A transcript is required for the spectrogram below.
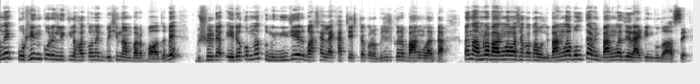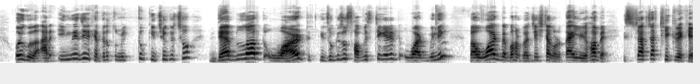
অনেক কঠিন করে লিখলে হয়তো অনেক বেশি নাম্বার পাওয়া যাবে। বিষয়টা এরকম না, তুমি নিজের ভাষায় লেখার চেষ্টা করো, বিশেষ করে বাংলাটা। কারণ আমরা বাংলা ভাষা কথা বলি। বাংলা বলতে আমি বাংলা যে রাইটিংগুলো আছে, ওইগুলো। আর ইংরেজির ক্ষেত্রে তুমি একটু কিছু কিছু ডেভেলপড ওয়ার্ড কিছু কিছু সফিস্টিকেটেড ওয়ার্ড মিনিং বা ওয়ার্ড ব্যবহার করার চেষ্টা করো তাইলে হবে। স্ট্রাকচার ঠিক রেখে।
